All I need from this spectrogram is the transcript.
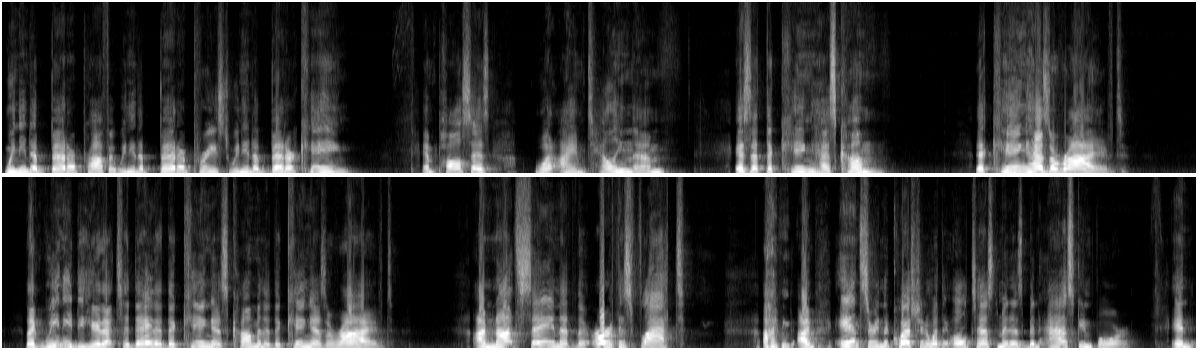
We need a better prophet. We need a better priest. We need a better king. And Paul says, What I am telling them is that the king has come, the king has arrived. Like, we need to hear that today that the king has come and that the king has arrived. I'm not saying that the earth is flat. I'm, I'm answering the question of what the Old Testament has been asking for. And,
